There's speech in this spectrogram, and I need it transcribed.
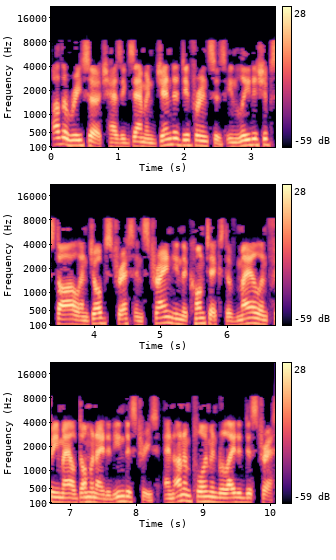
Other research has examined gender differences in leadership style and job stress and strain in the context of male and female-dominated industries, and unemployment-related distress.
